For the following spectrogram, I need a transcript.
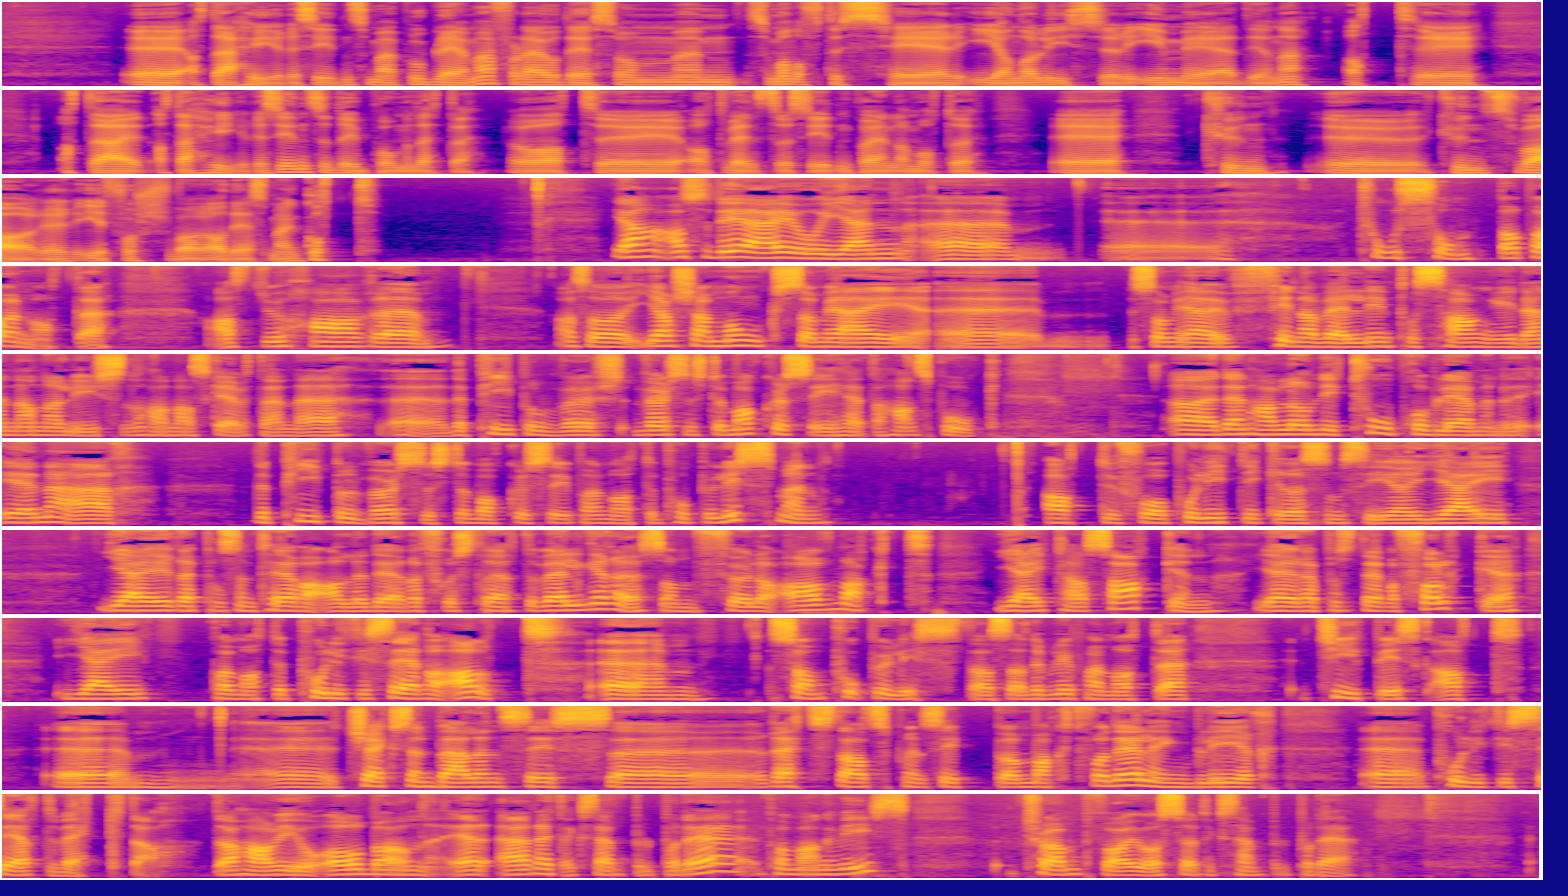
eh, at det er høyresiden som er problemet. For det er jo det som, eh, som man ofte ser i analyser i mediene, at, det, er, at det er høyresiden som driver på med dette. Og at, venstresiden på en eller annen måte eh, kun, kun, svarer i et forsvar av det som er godt? Ja, altså det er jo igjen eh, to sumper, på en måte. At du har Altså, Yasha Munch, som jeg, som jeg, finner veldig interessant i den analysen Han har skrevet denne The People versus Democracy, heter hans bok. den handler om de to problemene. Det ene er The People versus Democracy, på en måte populismen at du får politikere som sier jeg, jeg representerer alle dere frustrerte velgere som føler avmakt. Jeg tar saken. Jeg representerer folket. Jeg på en måte politiserer alt eh, som populist. Altså det blir på en måte typisk at eh, checks and balances, eh, rettsstatsprinsipper, maktfordeling blir uh, politisert vekk, da. Da har vi jo Orban er, er et eksempel på det på mange vis. Trump var jo også et eksempel på det.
